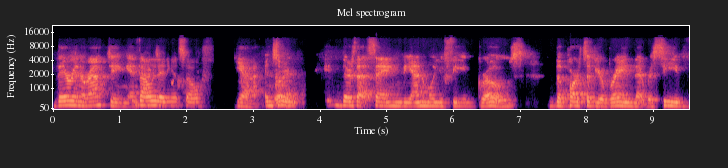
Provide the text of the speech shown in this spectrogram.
they're interacting and validating acting. itself. Yeah. And so right. There's that saying the animal you feed grows. The parts of your brain that receive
